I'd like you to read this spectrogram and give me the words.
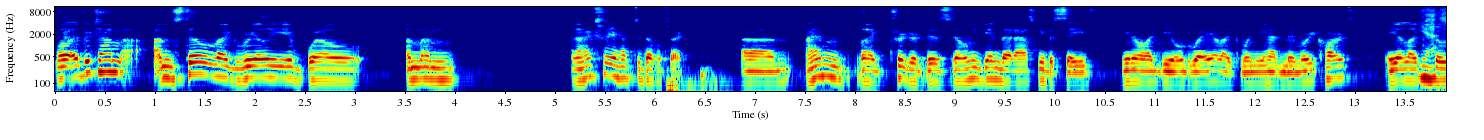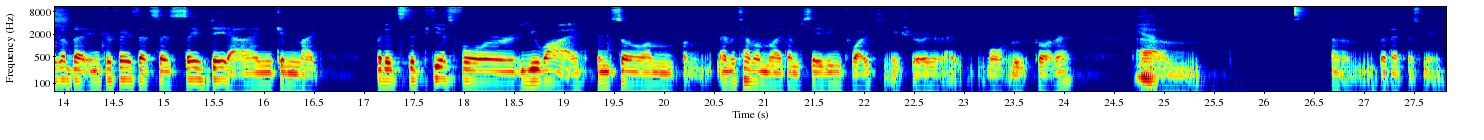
Well, every time uh, I'm still like really well. I'm, I'm and I actually have to double check. Um, I'm like triggered. This is the only game that asks me to save. You know, like the old way, like when you had memory cards. It like Yes. shows up that interface that says save data, and you can like. But it's the PS4 UI, and so I'm, um every time I'm like I'm saving twice to make sure that I won't lose progress. Yeah. Um, um, but that's just me.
